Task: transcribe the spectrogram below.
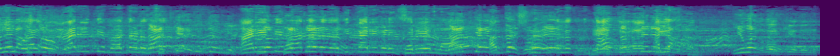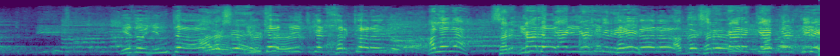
ಅಲ್ಲ ಆ ರೀತಿ ಮಾತಾಡೋದು. ಆ ರೀತಿ ಮಾತಾಡೋದು ಅಧಿಕಾರಿಗಳಿಗೆ ಸರಿಯಲ್ಲ ಇವತ್ತು ಇದು ಇಂಥ ಇಂತ ಇಂಥ ನೀಚಗೆಟ್ಟ ಸರ್ಕಾರ ಇದು ಅಲ್ಲಲ್ಲ ಸರ್ಕಾರಕ್ಕೆ ಯಾಕೆ ಇಂಥ ಹೇಳ್ತೀರಿ ನೀಚಗೆಟ್ಟ ಸರ್ಕಾರ ಅಧ್ಯಕ್ಷರೇ, ಸರ್ಕಾರಕ್ಕೆ ಯಾಕೆ ಹೇಳ್ತೀರಿ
